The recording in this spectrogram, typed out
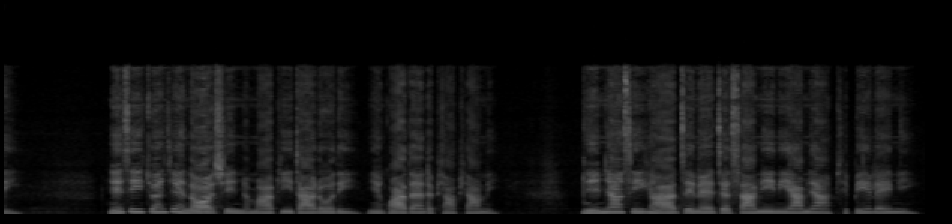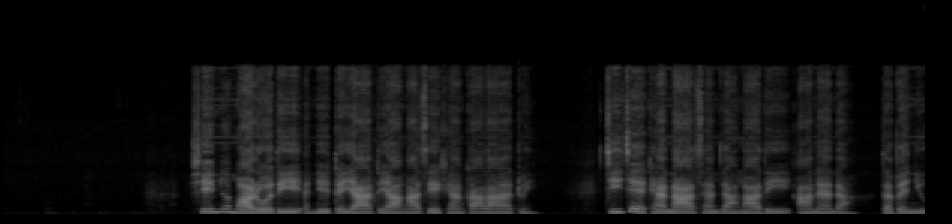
သည်။ မြင်းစည်းကျွမ်းကျင်သောအရှိမြမပြည်သားတို့သည်မြင်းခွာတန်တဖြောင်ဖြောင်းနေမြင်းများစည်းကကျင်လဲကျက်စားမြည်နေရများဖြစ်ပေလိမ့်မည်ရှေးမြမာတို့သည်အနှစ်တရာ150ခန့်ကာလအတွင်းကြီးကျယ်ခမ်းနားဆန်းပြလာသည့်အာနန္ဒာတပ်ပညု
